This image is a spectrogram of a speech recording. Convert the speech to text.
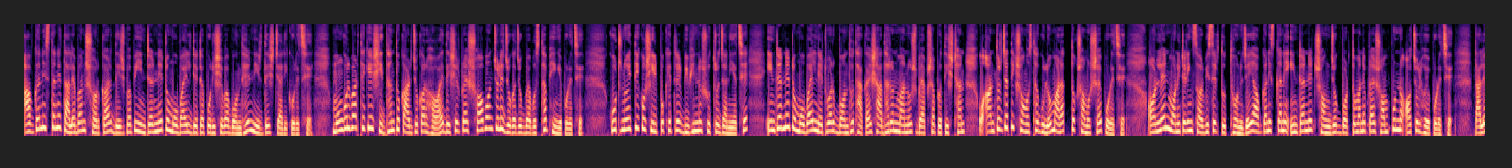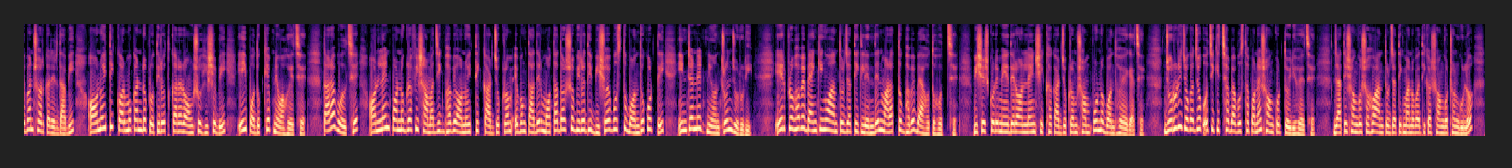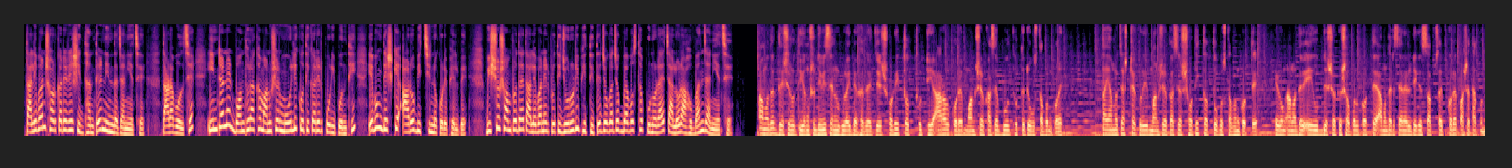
আফগানিস্তানে তালেবান সরকার দেশব্যাপী ইন্টারনেট ও mobile data পরিষেবা বন্ধের নির্দেশ জারি করেছে। মঙ্গলবার থেকে সিদ্ধান্ত কার্যকর হওয়ায় দেশের প্রায় সব অঞ্চলে যোগাযোগ ব্যবস্থা ভেঙে পড়েছে। কূটনৈতিক ও শিল্পক্ষেত্রের বিভিন্ন সূত্র জানিয়েছে, ইন্টারনেট ও মোবাইল নেটওয়ার্ক বন্ধ থাকায় সাধারণ মানুষ, ব্যবসা প্রতিষ্ঠান ও আন্তর্জাতিক সংস্থাগুলো মারাত্মক সমস্যায় পড়েছে। অনলাইন মনিটরিং সার্ভিসের তথ্য অনুযায়ী আফগানিস্তানে ইন্টারনেট সংযোগ বর্তমানে প্রায় সম্পূর্ণ অচল হয়ে পড়েছে। তালেবান সরকারের দাবি, অনৈতিক কর্মকাণ্ড প্রতিরোধ করার অংশ হিসেবেই এই পদক্ষেপ নেওয়া হয়েছে। তারা বলছে, অনলাইন পর্নোগ্রাফি সামাজিকভাবে অনৈতিক কার্যক্রম এবং তাদের মতাদর্শ বিরোধী বিষয়বস্তু বন্ধ করতেই ইন্টারনেট নিয়ন্ত্রণ জরুরি। এর প্রভাবে ব্যাংকিং ও আন্তর্জাতিক লেনদেন মারাত্মকভাবে ব্যাহত হচ্ছে। বিশেষ করে মেয়েদের অনলাইন শিক্ষা কার্যক্রম সম্পূর্ণ বন্ধ হয়ে গেছে। জরুরি যোগাযোগ ও চিকিৎসা ব্যবস্থাপনায় সংকট তৈরি হয়েছে। জাতিসংঘ সহ আন্তর্জাতিক মানবাধিকার সংগঠনগুলো তালিবান সরকারের এ সিদ্ধান্তের নিন্দা জানিয়েছে। তারা বলছে, ইন্টারনেট বন্ধ রাখা মানুষের মৌলিক অধিকারের পরিপন্থী এবং দেশকে আরও বিচ্ছিন্ন করে ফেলবে। বিশ্ব সম্প্রদায় তালেবানের প্রতি জরুরি ভিত্তিতে যোগাযোগ ব্যবস্থা পুনরায় চালুর আহ্বান জানিয়েছে। আমাদের দেশের অধিকাংশ টিভি চ্যানেলগুলোই দেখা যায় যে সঠিক তথ্যটি আড়াল করে মানুষের কাছে ভুল তথ্যটি উপস্থাপন করে। তাই আমরা চেষ্টা করি মানুষের কাছে সঠিক তথ্য উপস্থাপন করতে এবং আমাদের এই উদ্দেশ্যকে সফল করতে আমাদের চ্যানেলটিকে সাবস্ক্রাইব করে পাশে থাকুন।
